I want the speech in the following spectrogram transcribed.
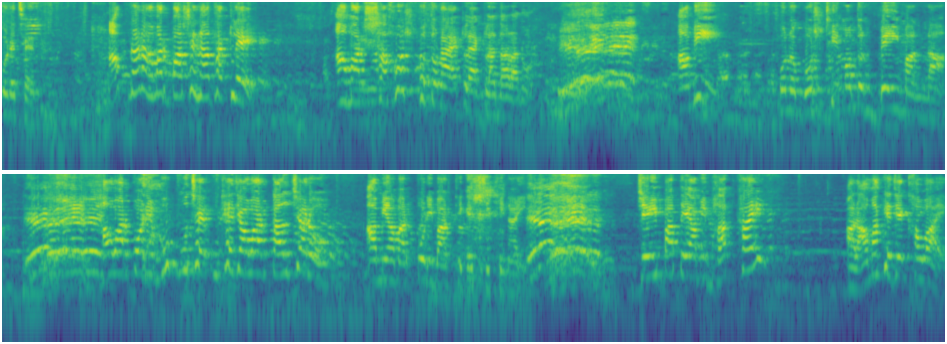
করেছেন। আপনারা আমার পাশে না থাকলে আমার সাহস হতো না একলা একলা দাঁড়ানো আমি কোন গোষ্ঠীর মতন বেইমান না। খাওয়ার পরে মুখ মুছে উঠে যাওয়ার কালচারও আমি আমার পরিবার থেকে শিখি নাই। যেই পাতে আমি ভাত খাই আর আমাকে যে খাওয়ায়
